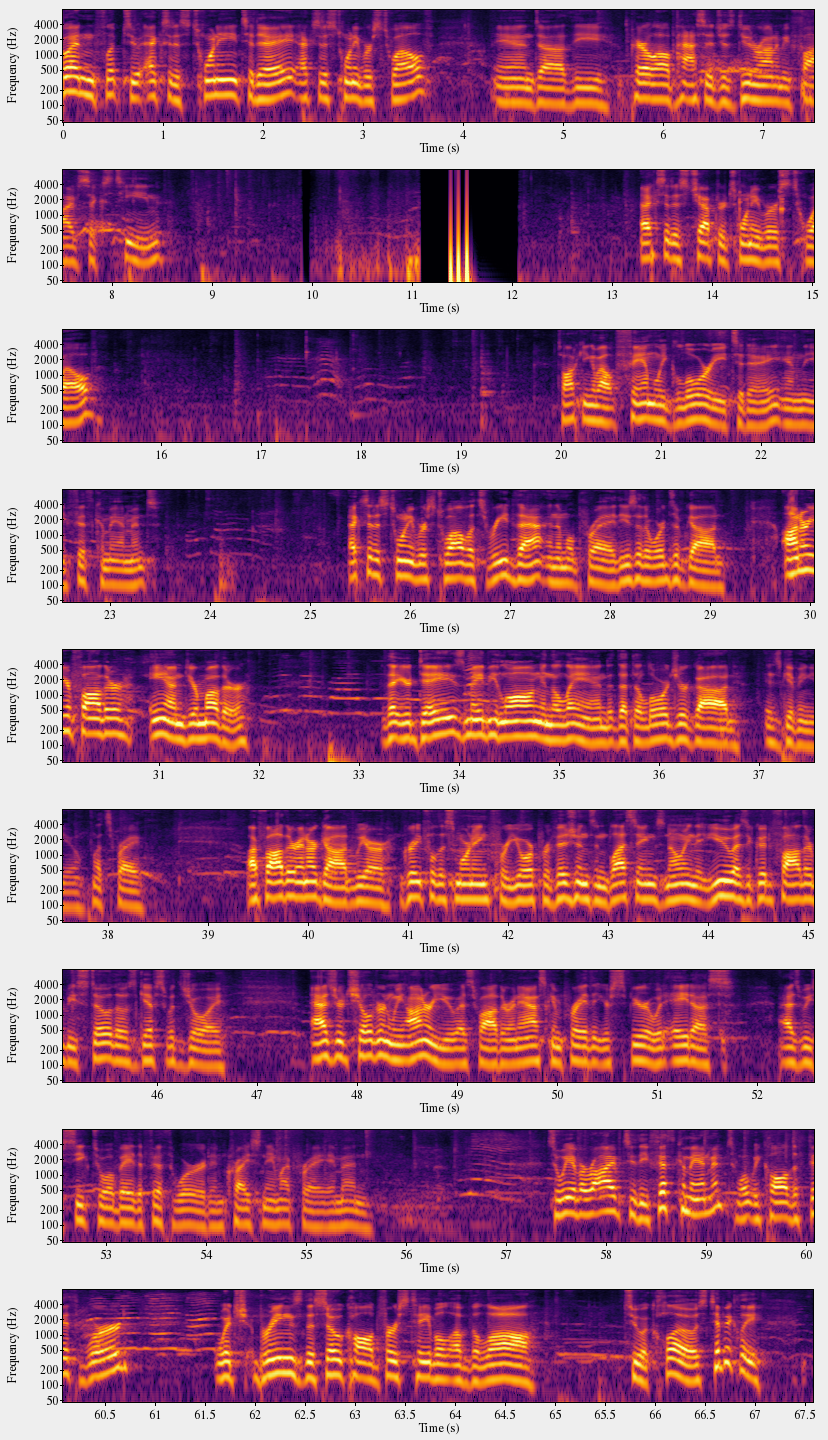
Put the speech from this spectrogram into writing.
Go ahead and flip to Exodus 20 today, Exodus 20, verse 12. And uh, the parallel passage is Deuteronomy 5 16. Exodus chapter 20, verse 12. Talking about family glory today and the fifth commandment. Exodus 20, verse 12. Let's read that and then we'll pray. These are the words of God Honor your father and your mother, that your days may be long in the land that the Lord your God is giving you. Let's pray. Our Father and our God, we are grateful this morning for your provisions and blessings, knowing that you, as a good Father, bestow those gifts with joy. As your children, we honor you as Father and ask and pray that your Spirit would aid us as we seek to obey the fifth word. In Christ's name I pray. Amen. So we have arrived to the fifth commandment, what we call the fifth word, which brings the so called first table of the law to a close. Typically,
